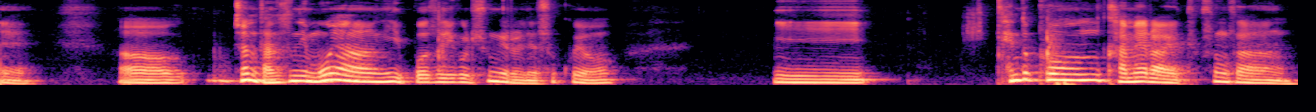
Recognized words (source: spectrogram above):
예. 어, 전 단순히 모양이 이뻐서 이걸 흉내를 냈었고요. 이 핸드폰 카메라의 특성상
